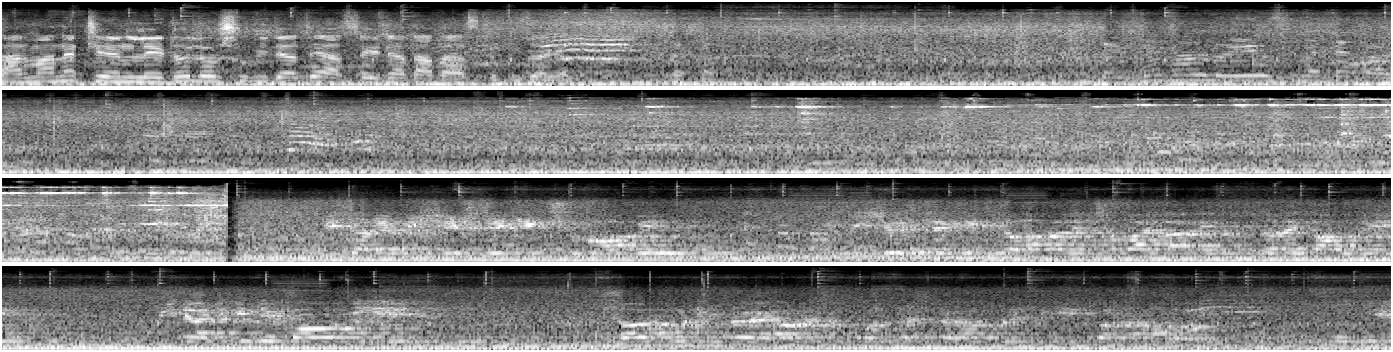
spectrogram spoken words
তার মানে ট্রেন লেট হলেও সুবিধা যে আছে এটা দাদা আজকে বোঝা গেল। দেখ- হলো এই দেখা হলো ভিতরে বিশেষ চেকিং শুরু হবে বিশেষ চেকিং চলাকালীন সময় গাড়ির ভিতরে কাউকে বিনা টিকিটে পাওয়া গেলে সর্বনিম্ন এগারোশো পঞ্চাশ টাকা করে টিকিট বানানো হবে যে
